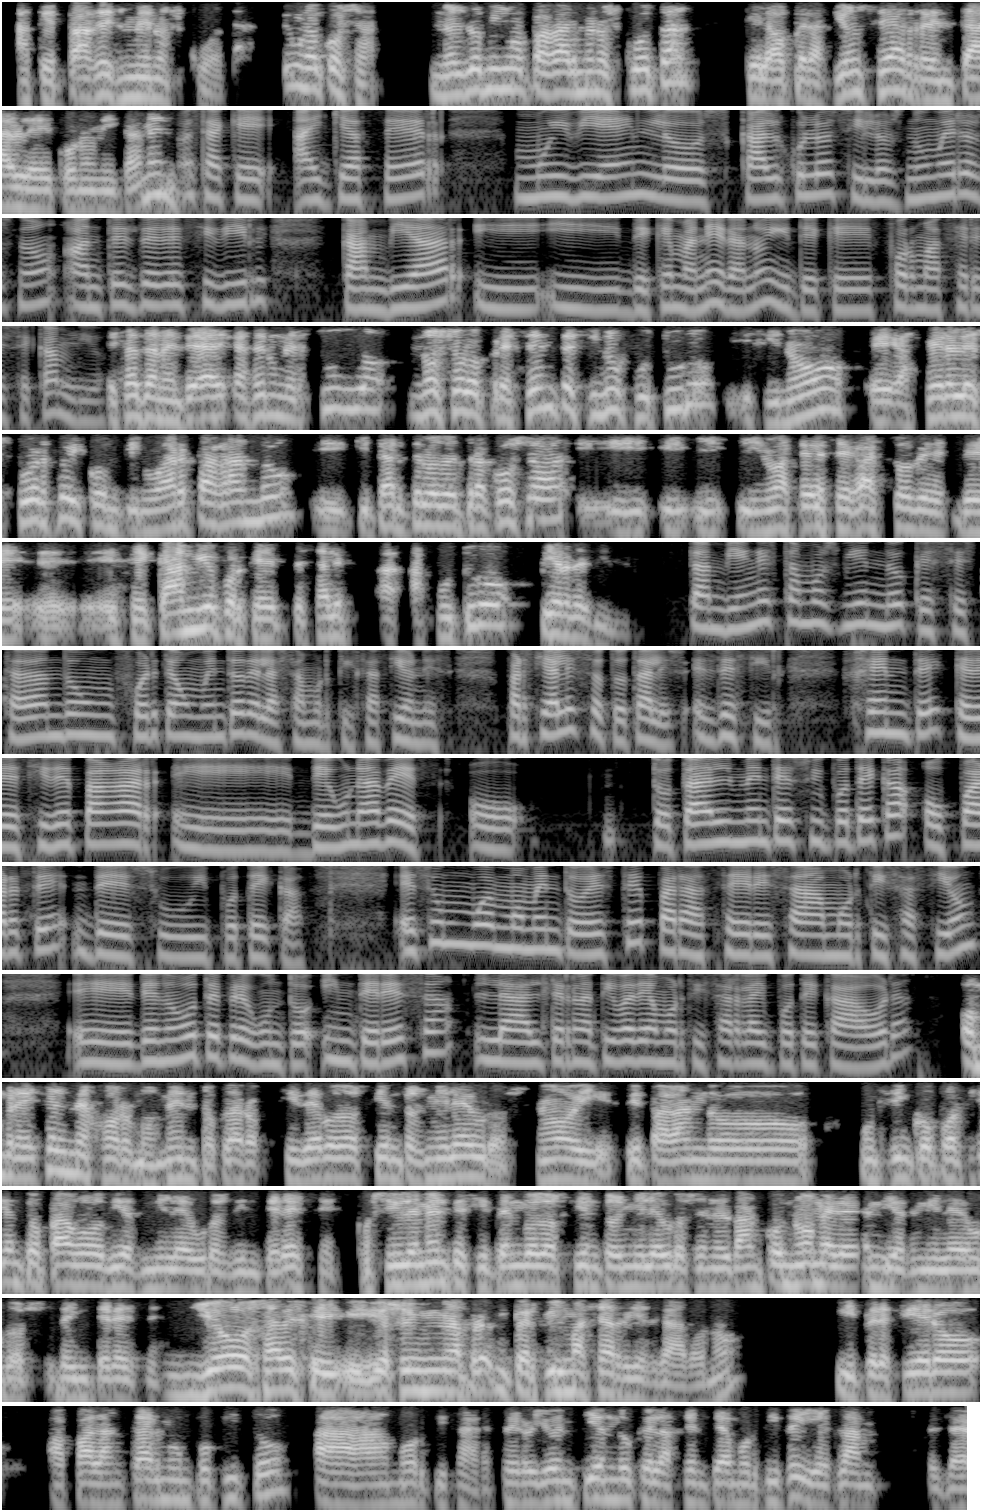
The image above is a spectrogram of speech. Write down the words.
a que pagues menos cuota. Una cosa, no es lo mismo pagar menos cuota que la operación sea rentable económicamente. O sea que hay que hacer muy bien los cálculos y los números, ¿no? Antes de decidir cambiar y, de qué manera, ¿no? Y de qué forma hacer ese cambio. Exactamente, hay que hacer un estudio no solo presente, sino futuro, y si no, eh, hacer el esfuerzo y continuar pagando y quitártelo de otra cosa y, no hacer ese gasto de, ese cambio porque te sale a, futuro, pierdes dinero. También estamos viendo que se está dando un fuerte aumento de las amortizaciones, parciales o totales, es decir, gente que decide pagar eh, de una vez o totalmente su hipoteca o parte de su hipoteca. ¿Es un buen momento este para hacer esa amortización? Eh, de nuevo te pregunto, ¿interesa la alternativa de amortizar la hipoteca ahora? Hombre, es el mejor momento, claro. Si debo 200.000 euros ¿no? y estoy pagando un 5%, pago 10.000 euros de intereses. Posiblemente si tengo 200.000 euros en el banco no me den 10.000 euros de intereses. Yo, sabes que yo soy un perfil más arriesgado, ¿no? Y prefiero apalancarme un poquito a amortizar. Pero yo entiendo que la gente amortice y es la,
